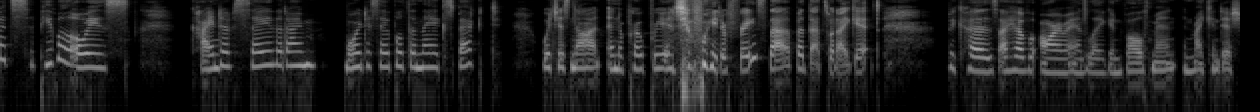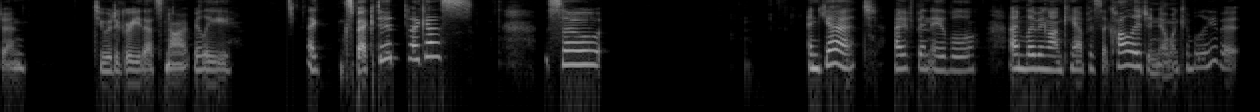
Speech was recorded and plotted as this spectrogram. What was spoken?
would people always kind of say that I'm more disabled than they expect, which is not an appropriate way to phrase that, but that's what I get because I have arm and leg involvement in my condition to a degree that's not really expected, I guess. So, and yet I've been able, I'm living on campus at college and no one can believe it.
